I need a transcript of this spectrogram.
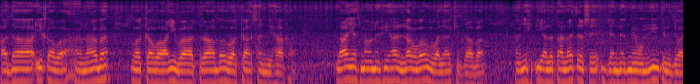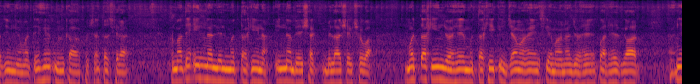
حدائق و عناب و قوائی و اطراب و کا لحاقہ لا یسما فیحہ لغو ولا کذابہ ہاں جی یہ اللہ تعالیٰ کی طرف سے جنت میں مومنین کے لیے جو عظیم نعمتیں ہیں، ان کا خوش تذکرہ ہے۔ فرماتے ہیں ان للمتقین ان بے شک، بلا شک شبہ۔ متقین جو ہے، متقی کی جمع ہے، اس کے معنی جو ہے، پرہیزگار۔ ہاں جی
